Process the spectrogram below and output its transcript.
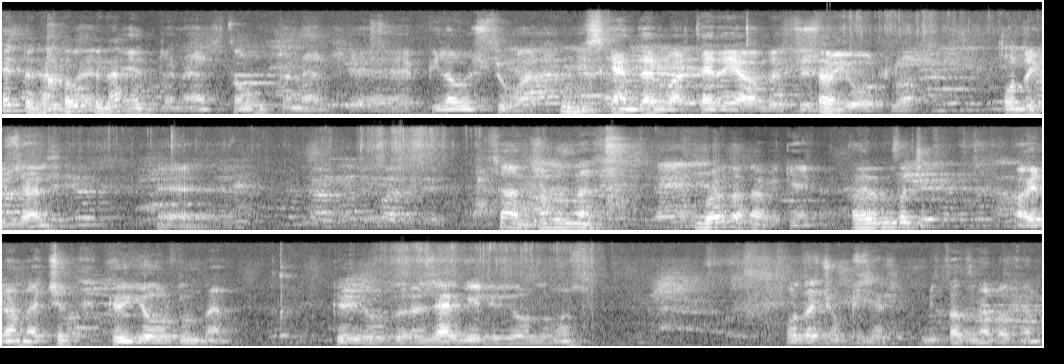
Et döner, tavuk döner. Et döner, tavuk döner, e, pilav üstü var, İskender var, tereyağlı, süzme Evet. yoğurtlu. O da güzel. E, sadece bunlar. Bu arada Tabii ki ayranımız açık. ayran açık köy yoğurdundan. Köy yoğurdu özel geliyor yoğurdumuz. O da çok güzel. Bir tadına bakın.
